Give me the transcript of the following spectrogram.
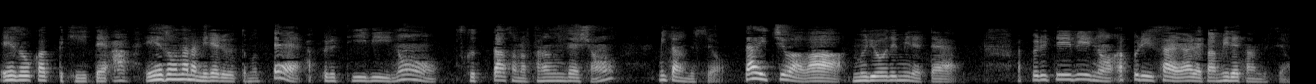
映像化って聞いて、あ、映像なら見れると思って、Apple TV の作ったそのファウンデーション見たんですよ。第1話は無料で見れて、Apple TV のアプリさえあれば見れたんですよ。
